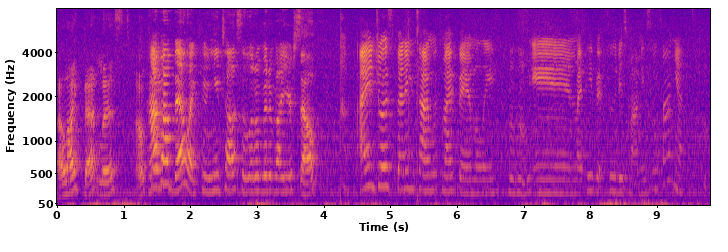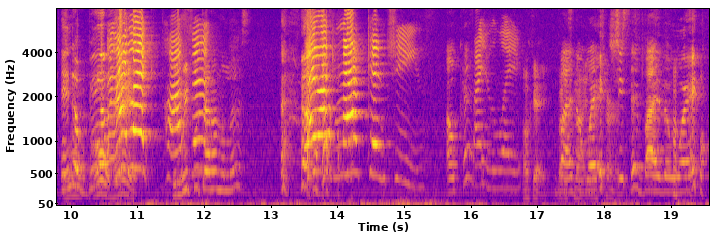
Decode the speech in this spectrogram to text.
I like that list. Okay. How about Bella? Can you tell us a little bit about yourself? I enjoy spending time with my family Mm-hmm. and my favorite food is mommy's lasagna. In Oh, a bit. oh, hey. I like pasta. Did we put that on the list? I like mac and cheese. okay. By the way. Okay. But By it's the not way, your turn. she said. By the way.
